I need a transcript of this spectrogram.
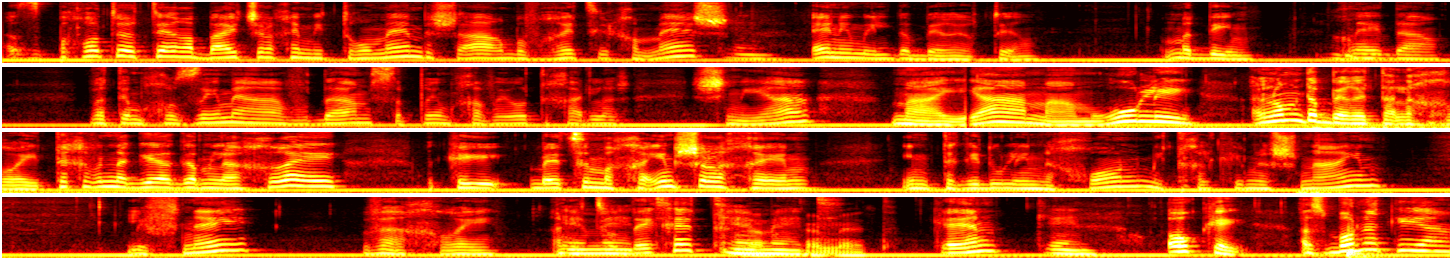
אז פחות או יותר הבית שלכם מתרומם בשעה ארבע וחצי, חמש, כן. אין עם מי לדבר יותר. מדהים, נכון. נהדר. ואתם חוזרים מהעבודה, מספרים חוויות אחד לשנייה, מה היה, מה אמרו לי. אני לא מדברת על אחרי, תכף נגיע גם לאחרי, כי בעצם החיים שלכם, אם תגידו לי נכון, מתחלקים לשניים, לפני ואחרי. אני אמת, צודקת? אמת, אמת. כן? כן. אוקיי, אז בוא נגיע,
